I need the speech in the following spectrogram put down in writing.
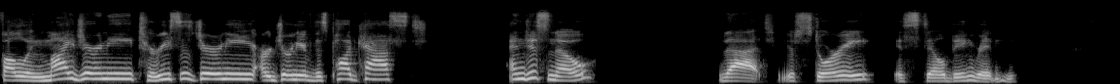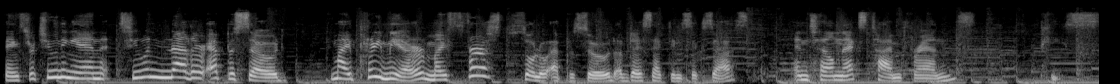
following my journey, Teresa's journey, our journey of this podcast. And just know that your story is still being written. Thanks for tuning in to another episode, my premiere, my first solo episode of Dissecting Success. Until next time, friends, peace.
